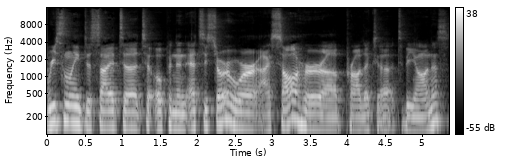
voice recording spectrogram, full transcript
recently decided to, to open an Etsy store where I saw her product, to be honest.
